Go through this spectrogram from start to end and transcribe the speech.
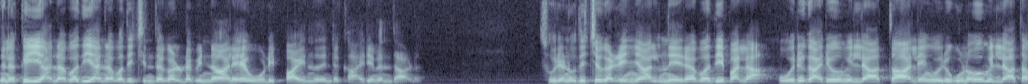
നിനക്ക് ഈ അനവധി അനവധി ചിന്തകളുടെ പിന്നാലെ ഓടിപ്പായുന്നതിന്റെ കാര്യം എന്താണ് സൂര്യൻ ഉദിച്ചു കഴിഞ്ഞാൽ നിരവധി പല ഒരു കാര്യവുമില്ലാത്ത അല്ലെങ്കിൽ ഒരു ഗുണവുമില്ലാത്ത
